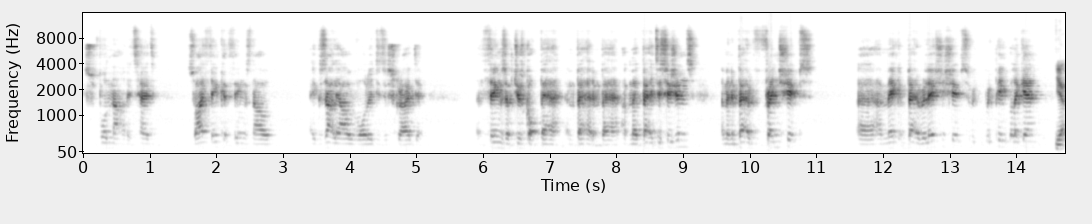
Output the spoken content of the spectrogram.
spun that on its head. So I think of things now exactly how I've already described it. And things have just got better and better and better. I've made better decisions. I'm in better friendships. Uh, I'm making better relationships with, with people again. Yeah.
